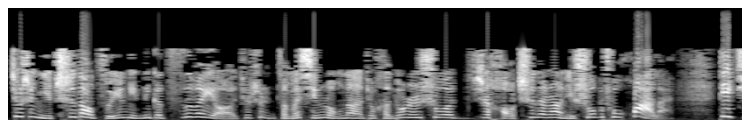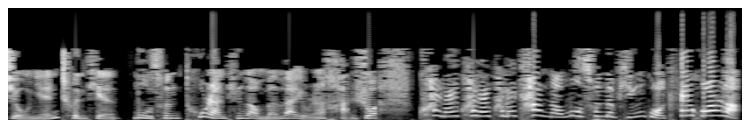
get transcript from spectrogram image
就是你吃到嘴里那个滋味哦，就是怎么形容呢？就很多人说是好吃的，让你说不出话来。第九年春天，木村突然听到门外有人喊说：“快来，快来，快来看呐！木村的苹果开花了。”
